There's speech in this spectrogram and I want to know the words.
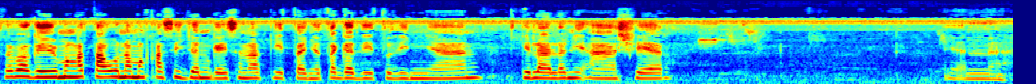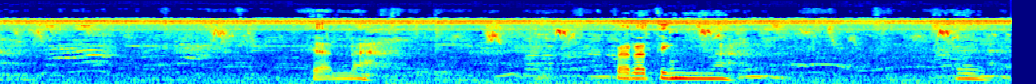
Sa bagay, yung mga tao naman kasi dyan guys, na nakita nyo, taga dito din yan. Kilala ni Asher. Yan na. Yan na. Parating na. Ayan.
